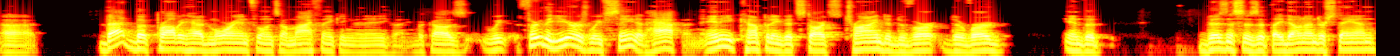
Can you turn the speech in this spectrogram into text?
Uh, that book probably had more influence on my thinking than anything because we, through the years, we've seen it happen. Any company that starts trying to divert, divert into businesses that they don't understand,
